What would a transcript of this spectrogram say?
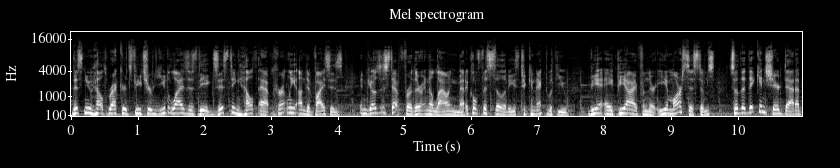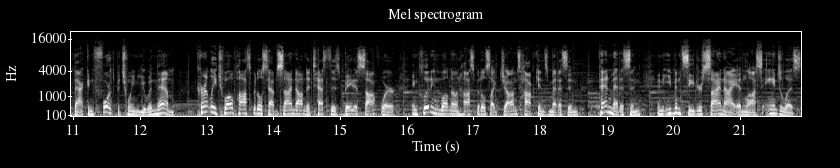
This new health records feature utilizes the existing health app currently on devices and goes a step further in allowing medical facilities to connect with you via API from their EMR systems so that they can share data back and forth between you and them. Currently, 12 hospitals have signed on to test this beta software, including well known hospitals like Johns Hopkins Medicine, Penn Medicine, and even Cedars Sinai in Los Angeles.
